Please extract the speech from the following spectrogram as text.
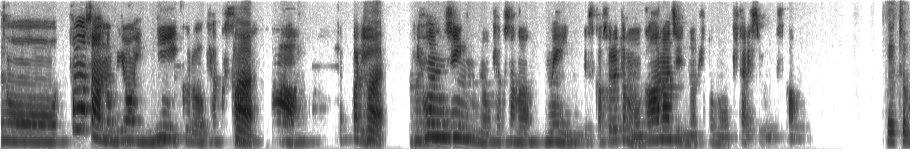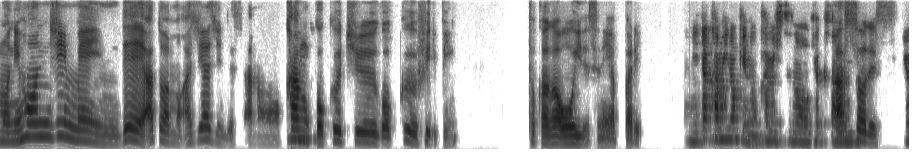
あのトモさんの美容院に来るお客さんは、はい、やっぱり、日本人のお客さんがメインですか？それともガーナ人の人も来たりするんですか？えっと、もう日本人メインで、あとはもうアジア人です。あの韓国、中国、フィリピンとかが多いですね、やっぱり。似た髪の毛の髪質のお客さんあ、そうです。喜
